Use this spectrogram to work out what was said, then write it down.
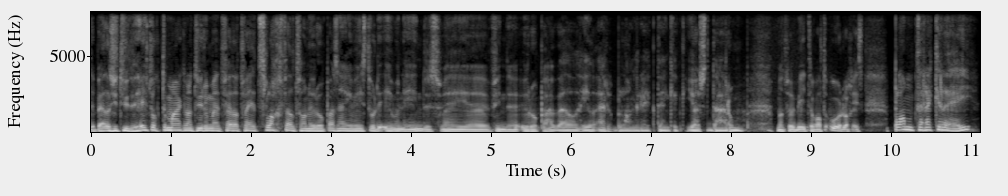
de Belgitude heeft ook te maken natuurlijk met het feit dat wij het slagveld van Europa zijn geweest door de eeuwen heen. Dus wij uh, vinden Europa wel heel erg belangrijk, denk ik. Juist daarom, omdat we weten wat oorlog is. Plantrekkerij.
